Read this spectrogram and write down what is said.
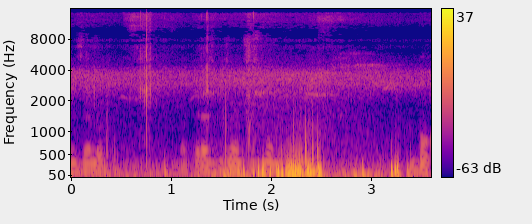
taki zalot. A teraz widziałem przez moment. Bok.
